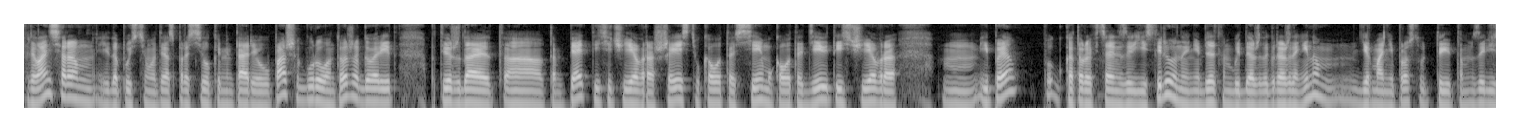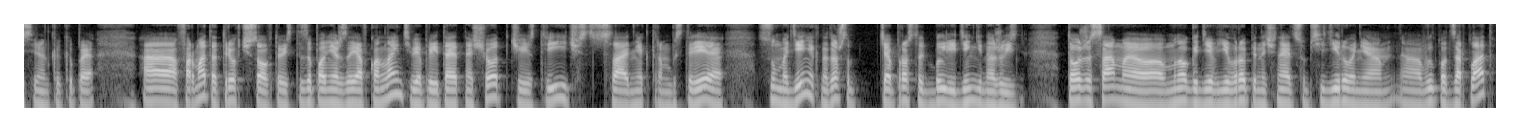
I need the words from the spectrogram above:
фрилансерам, и, допустим, вот я спросил комментарий у Паши Гурова, он тоже говорит, подтверждает, там, 5 тысяч евро, 6, у кого-то 7, у кого-то 9 тысяч евро ИП, который официально зарегистрированы, не обязательно быть даже гражданином Германии, просто ты там зарегистрирован как ИП, а формат трех часов, то есть ты заполняешь заявку онлайн, тебе прилетает на счет через три часа, некоторым быстрее сумма денег на то, чтобы у тебя просто были деньги на жизнь. То же самое много где в Европе начинает субсидирование а, выплат зарплат,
